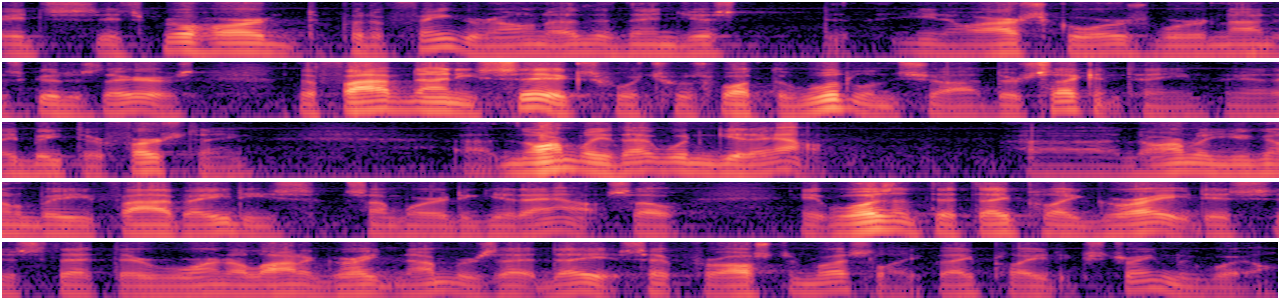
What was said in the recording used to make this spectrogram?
it's it's real hard to put a finger on, other than just, you know, our scores were not as good as theirs. The 596, which was what the Woodlands shot, their second team, and they beat their first team. Uh, normally, that wouldn't get out. Uh, normally, you're going to be 580s somewhere to get out. So. It wasn't that they played great, it's just that there weren't a lot of great numbers that day, except for Austin Westlake. They played extremely well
